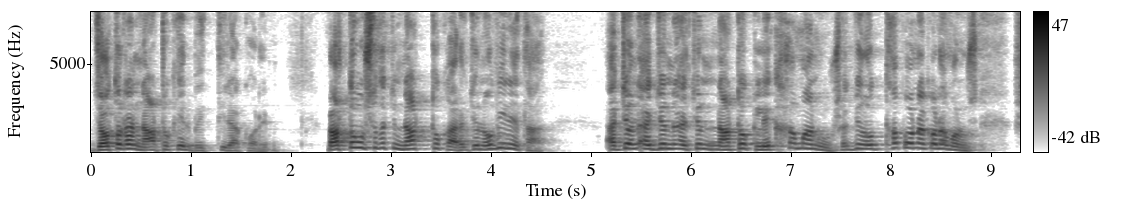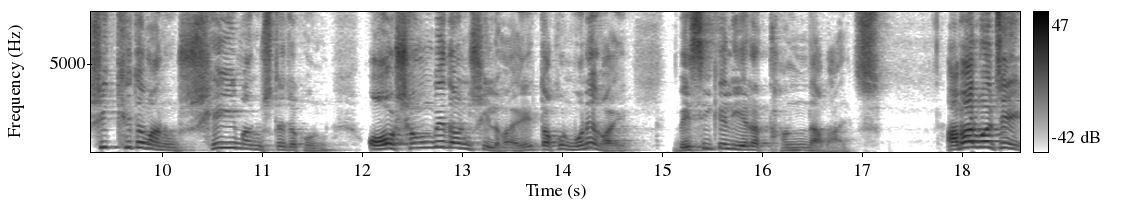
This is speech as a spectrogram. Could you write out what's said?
যতটা নাটকের ব্যক্তিরা করেন। ব্রাত্য বসু তো একজন নাট্যকার, একজন অভিনেতা, একজন একজন একজন নাটক লেখা মানুষ, একজন অধ্যাপনা করা মানুষ, শিক্ষিত মানুষ, সেই মানুষটা যখন অসংবেদনশীল হয়, তখন মনে হয় বেসিক্যালি এরা ধান্দাবাজ। আবার বলছি,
